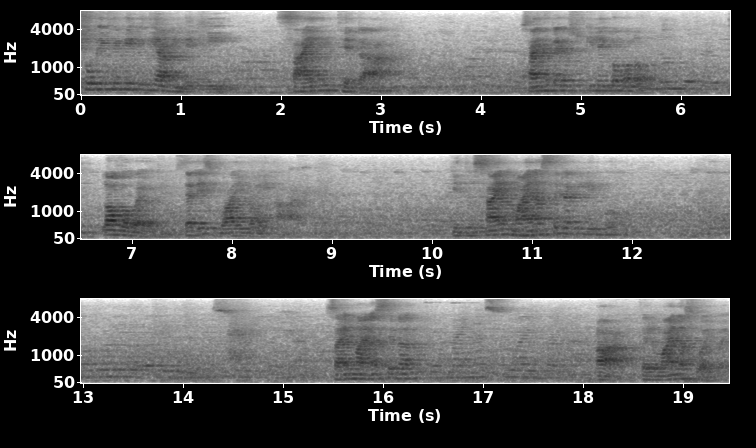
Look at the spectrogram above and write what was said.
ছবি থেকে যদি আমি দেখি সাইন থেটা সাইন থেটা কি লিখব বলো? লম্ব by that is y by r কিন্তু সাইন মাইনাস থেটা কি লিখব? সাইন মাইনাস মাইনাস ওয়াই তাহলে মাইনাস y বাই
